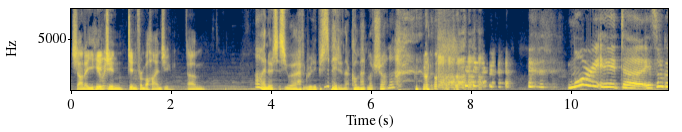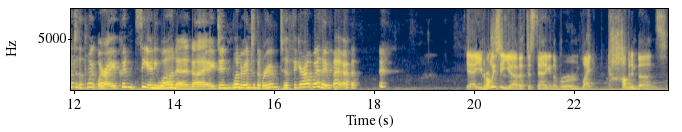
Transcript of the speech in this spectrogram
Shana, you hear You- Jin, Jin from behind you. Um, oh, I noticed you uh, haven't really participated in that combat much, Shana. more it uh, it sort of got to the point where I couldn't see anyone, and I did wander into the room to figure out where they were. Yeah, you probably see Yervith just standing in the room, like covered in burns,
